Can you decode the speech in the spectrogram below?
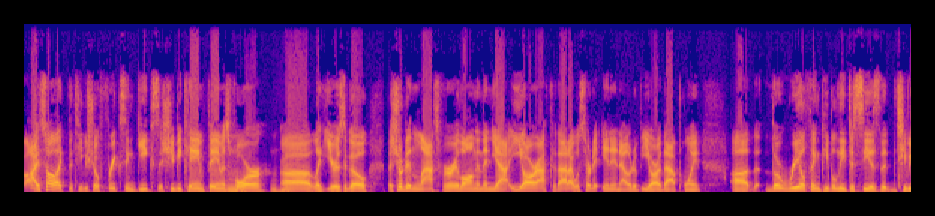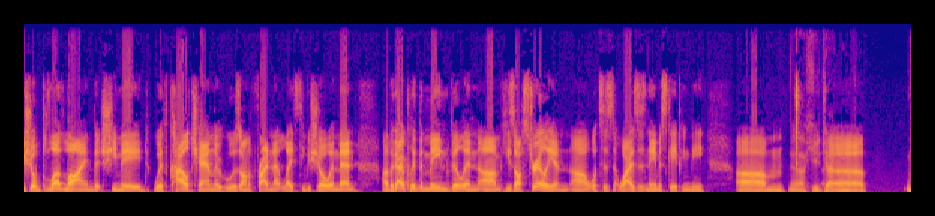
I saw like the TV show Freaks and Geeks that she became famous for, uh, like years ago. The show didn't last very long, and then yeah, ER after that. I was sort of in and out of ER at that point. Uh, the, the real thing people need to see is the, the TV show Bloodline that she made with Kyle Chandler, who was on the Friday Night Lights TV show, and then uh, the guy who played the main villain. Um, he's Australian. Uh, what's his? Why is his name escaping me? Um, Uh, Hugh Jackman. Uh,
